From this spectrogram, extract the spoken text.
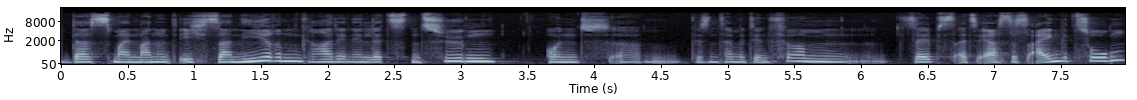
das mein Mann und ich sanieren, gerade in den letzten Zügen. Und ähm, wir sind dann mit den Firmen selbst als erstes eingezogen.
